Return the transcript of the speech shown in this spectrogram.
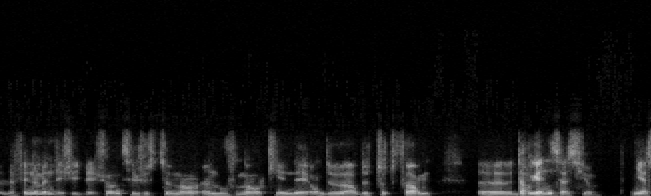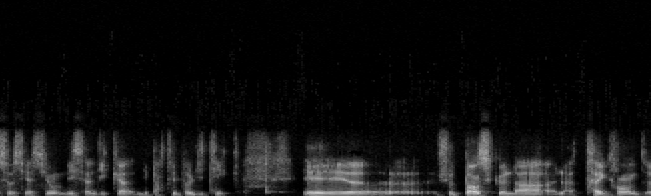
le phénomène des Gilets jaunes, c'est justement un mouvement qui est né en dehors de toute forme euh, d'organisation, ni association, ni syndicat, ni parti politique. Et euh, je pense que la, la très grande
